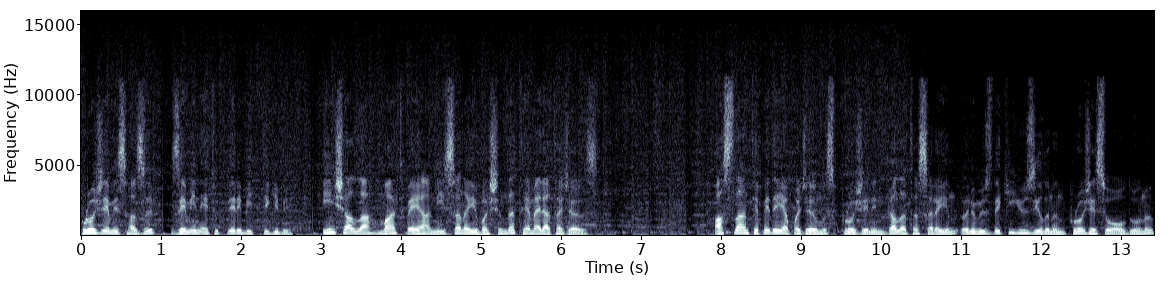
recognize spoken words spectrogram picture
Projemiz hazır, zemin etütleri bitti gibi. İnşallah Mart veya Nisan ayı başında temel atacağız. Aslantepe'de yapacağımız projenin Galatasaray'ın önümüzdeki yüzyılının projesi olduğunu,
